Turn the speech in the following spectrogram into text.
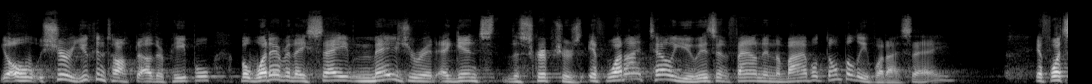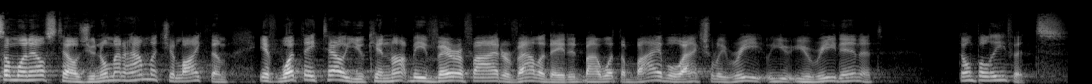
You, oh, sure, you can talk to other people, but whatever they say, measure it against the Scriptures. If what I tell you isn't found in the Bible, don't believe what I say. If what someone else tells you, no matter how much you like them, if what they tell you cannot be verified or validated by what the Bible actually read, you, you read in it, don't believe it.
